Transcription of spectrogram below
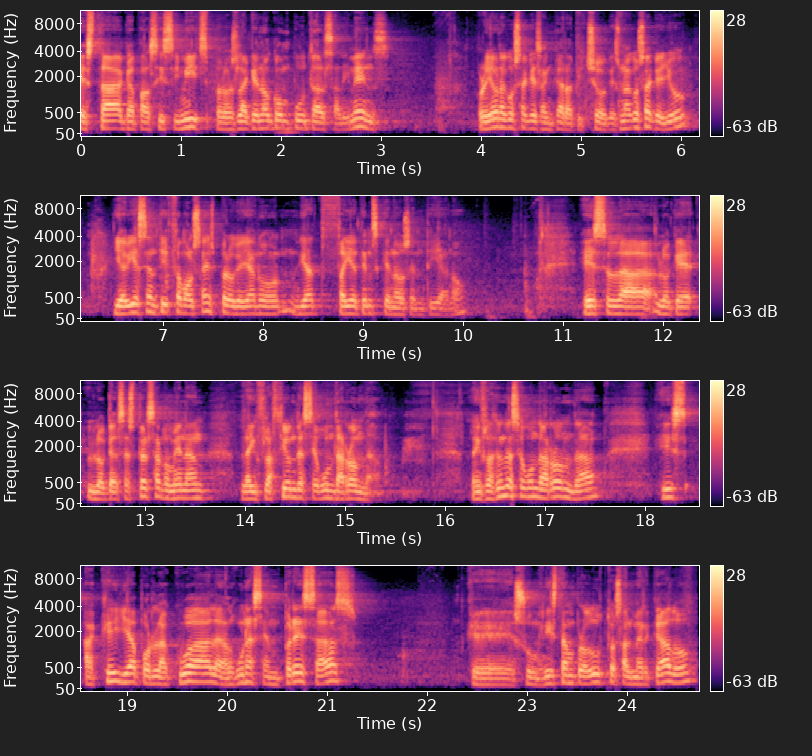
està cap al 6,5, però és la que no computa els aliments. Però hi ha una cosa que és encara pitjor, que és una cosa que jo ja havia sentit fa molts anys, però que ja, no, ja feia temps que no sentia. No? La, lo, que, lo que experts anomenen la inflació de segunda ronda. La inflació de segunda ronda es aquella por la cual algunas empresas que suministran productos al mercado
